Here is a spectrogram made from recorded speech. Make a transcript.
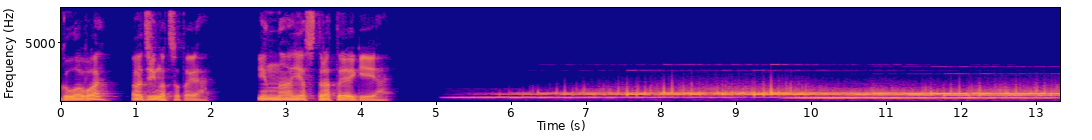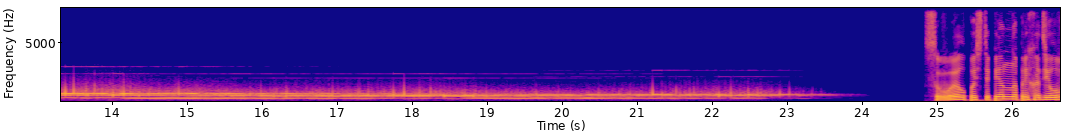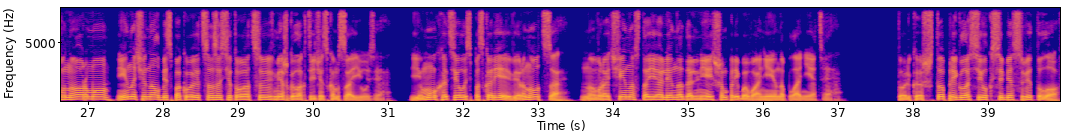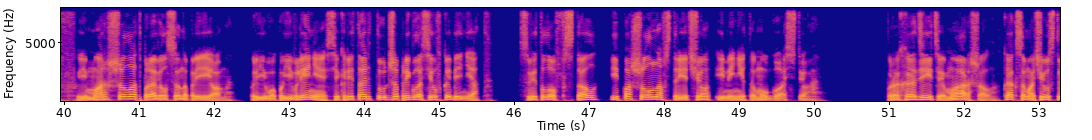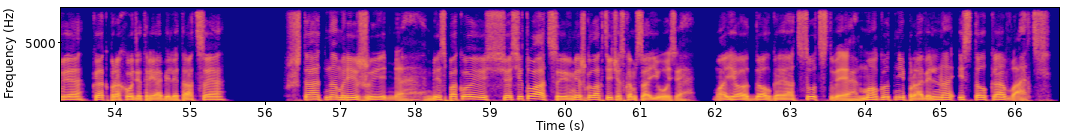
Глава 11. Иная стратегия. Свел постепенно приходил в норму и начинал беспокоиться за ситуацию в Межгалактическом Союзе. Ему хотелось поскорее вернуться, но врачи настояли на дальнейшем пребывании на планете. Только что пригласил к себе Светлов, и маршал отправился на прием. При его появлении секретарь тут же пригласил в кабинет. Светлов встал и пошел навстречу именитому гостю. «Проходите, маршал. Как самочувствие? Как проходит реабилитация?» «В штатном режиме. Беспокоюсь о ситуации в Межгалактическом Союзе. Мое долгое отсутствие могут неправильно истолковать».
